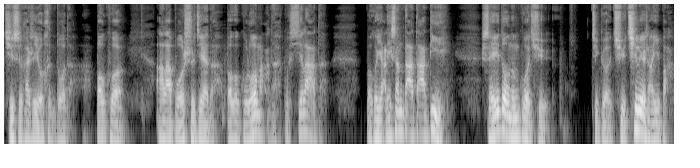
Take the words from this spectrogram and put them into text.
其实还是有很多的啊，包括阿拉伯世界的，包括古罗马的、古希腊的，包括亚历山大大帝。谁都能过去，这个去侵略上一把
